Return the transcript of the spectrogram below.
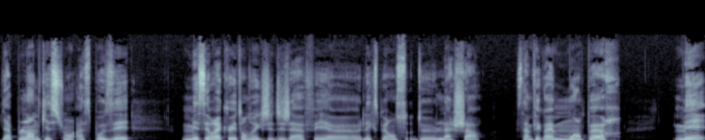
il y a plein de questions à se poser. Mais c'est vrai que, étant donné que j'ai déjà fait euh, l'expérience de l'achat, ça me fait quand même moins peur. Mais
